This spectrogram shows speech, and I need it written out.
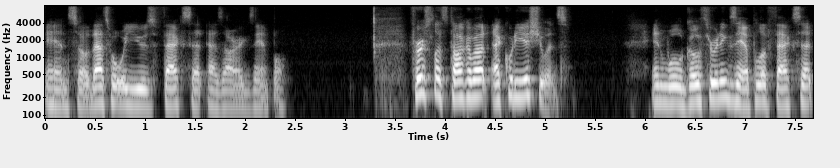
And so that's what we use FactSet as our example. First, let's talk about equity issuance. And we'll go through an example of FactSet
